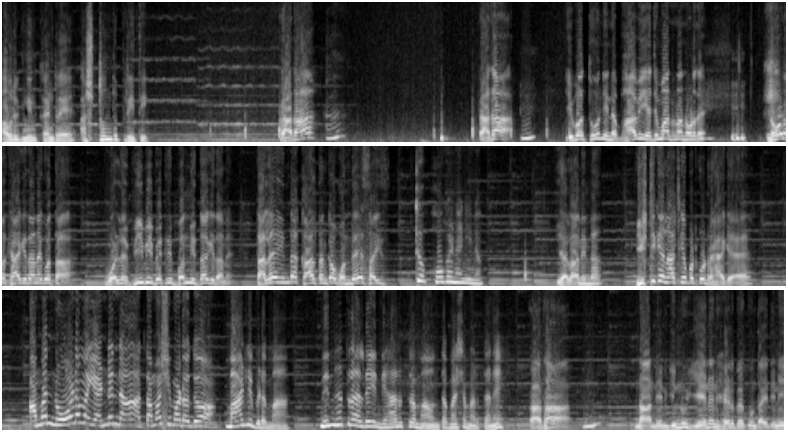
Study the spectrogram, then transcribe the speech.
ಅವ್ರಿಗೆ ನಿನ್ ಕಂಡ್ರೆ ಅಷ್ಟೊಂದು ಪ್ರೀತಿ. ರಾಧಾ? ರಾಧಾ ಇವತ್ತು ನಿನ್ನ ಭಾವಿ ಯಜಮಾನರನ್ನ ನೋಡ್ದೆ. ನೋಡೋಕ್ ಹೇಗಿದ್ದಾನೆ ಗೊತ್ತಾ? ಒಳ್ಳೆ ವಿ ಬಿ ಬೇಕ್ರಿ ಬಂದಿದ್ದಾಗಿದ್ದಾನೆ. ತಲೆಯಿಂದ ಕಾಲ್ ತನಕ ಒಂದೇ ಸೈಜ್. ಹೋಗೋಣ ನೀನು. ಎಲ್ಲ ನಿನ್ನ? ಇಷ್ಟಕ್ಕೆ ನಾಚಿಕೆ ಪಟ್ಕೊಂಡ್ರೆ ಹೇಗೆ? ಅಮ್ಮ ನೋಡಮ್ಮ ಎಣ್ಣನ್ನ ತಮಾಷೆ ಮಾಡೋದು. ಮಾಡ್ಲಿ ಬಿಡಮ್ಮ. ನಿನ್ನ ಹತ್ರ ಅಲ್ದೆ ಇನ್ಯಾರ ಹತ್ರ ಅವನ್ ತಮಾಷೆ ಮಾಡ್ತಾನೆ? ರಾಧಾ ನಾನ್ ನಿನ್ಗಿನ್ನು ಏನೇನ್ ಹೇಳ್ಬೇಕು ಅಂತ ಇದ್ದೀನಿ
